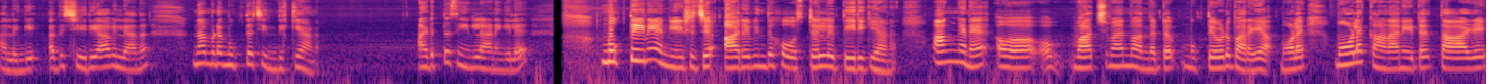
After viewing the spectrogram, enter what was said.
അല്ലെങ്കിൽ അത് ശരിയാവില്ല എന്ന് നമ്മുടെ മുക്ത ചിന്തിക്കുകയാണ്. അടുത്ത സീനിലാണെങ്കിൽ മുക്തേനെ അന്വേഷിച്ച് അരവിന്ദ് ഹോസ്റ്റലിൽ എത്തിയിരിക്കുകയാണ്. അങ്ങനെ വാച്ച്മാൻ വന്നിട്ട് മുക്തയോട് പറയാ മോളെ മോളെ കാണാനായിട്ട് താഴെ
